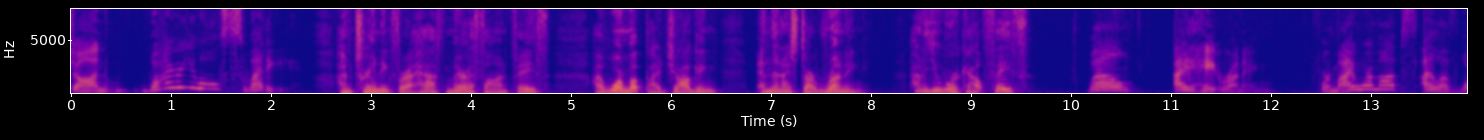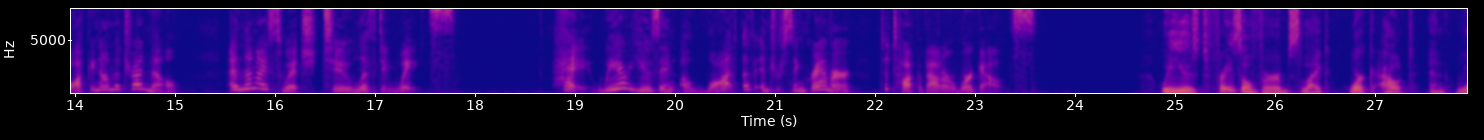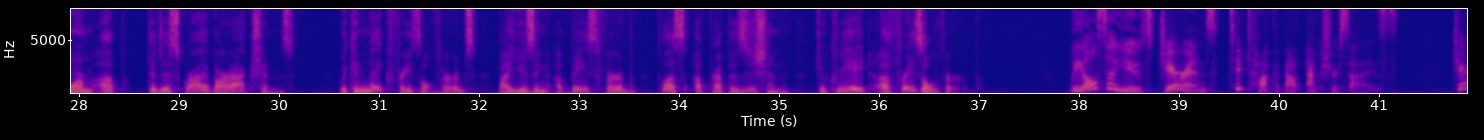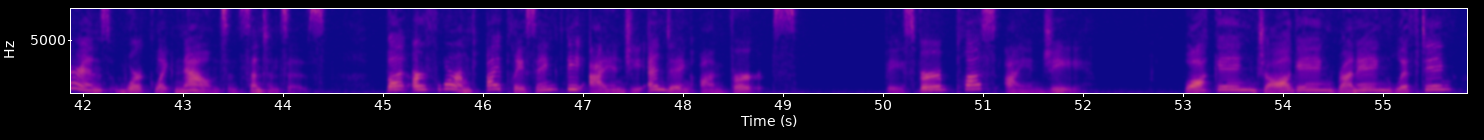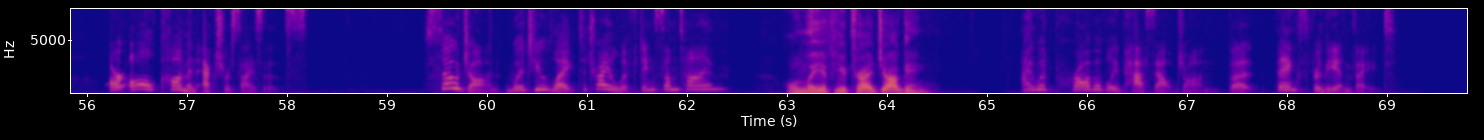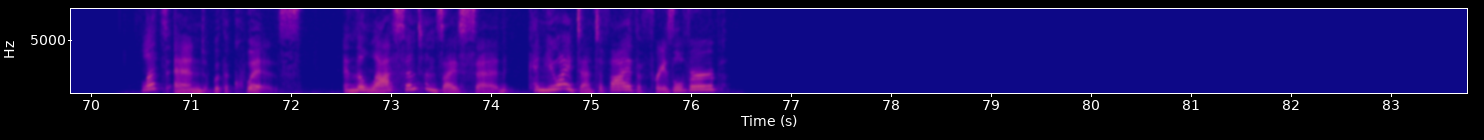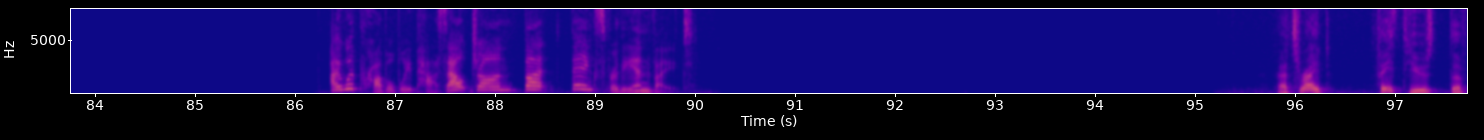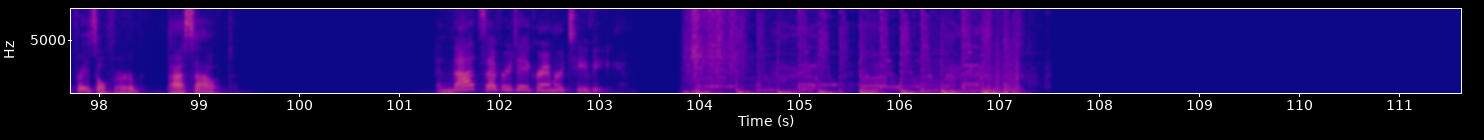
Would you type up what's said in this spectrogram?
John, why are you all sweaty? I'm training for a half marathon, Faith. I warm up by jogging and then I start running. How do you work out, Faith? Well, I hate running. For my warm ups, I love walking on the treadmill, and then I switch to lifting weights. Hey, we are using a lot of interesting grammar to talk about our workouts. We used phrasal verbs like work out and warm up to describe our actions. We can make phrasal verbs by using a base verb plus a preposition to create a phrasal verb. We also use gerunds to talk about exercise. Gerunds work like nouns in sentences, but are formed by placing the ing ending on verbs. Base verb plus ing. Walking, jogging, running, lifting are all common exercises. So, John, would you like to try lifting sometime? Only if you try jogging. I would probably pass out, John, but thanks for the invite. Let's end with a quiz. In the last sentence I said, can you identify the phrasal verb? I would probably pass out, John, but thanks for the invite. That's right. Faith used the phrasal verb pass out. And that's Everyday Grammar TV.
